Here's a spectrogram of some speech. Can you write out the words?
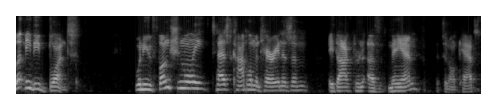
let me be blunt. When you functionally test complementarianism, a doctrine of man, that's in all caps,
